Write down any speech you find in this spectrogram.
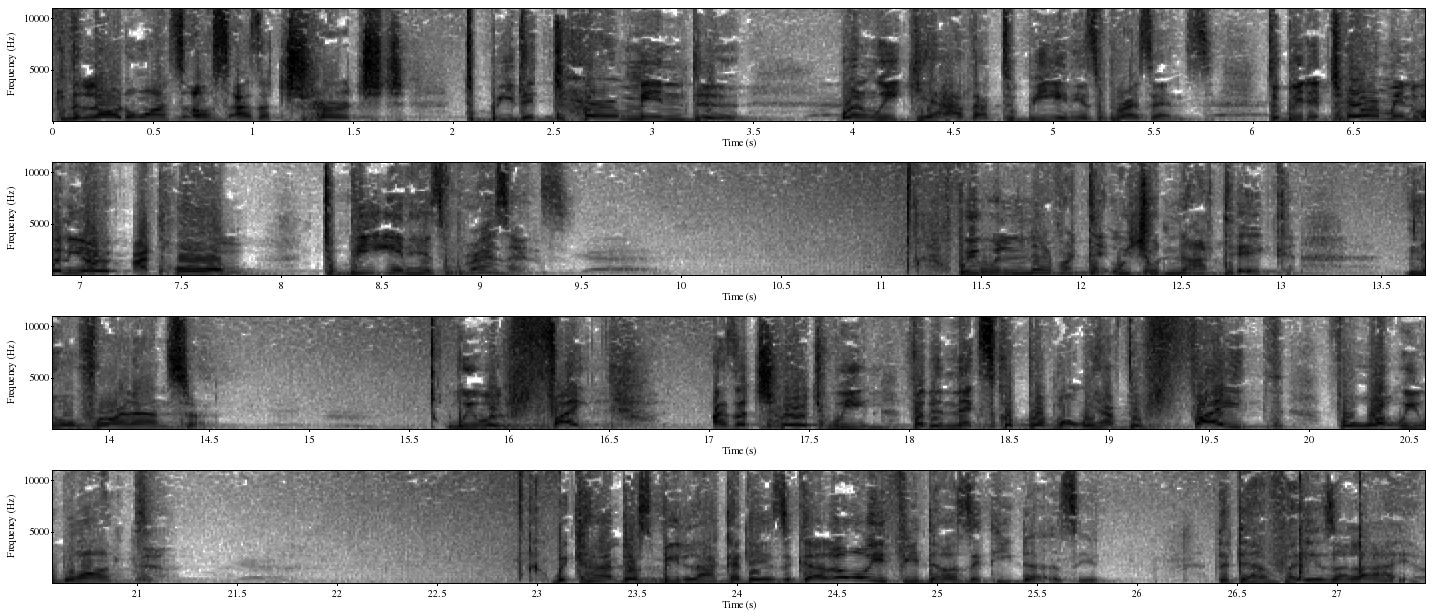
The Lord wants us as a church to be determined when we gather to be in His presence, to be determined when you're at home to be in His presence. We will never, ta- we should not take no for an answer. We will fight as a church, we for the next couple of months, we have to fight for what we want. We can't just be lackadaisical. Oh, if he does it, he does it. The devil is a liar.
